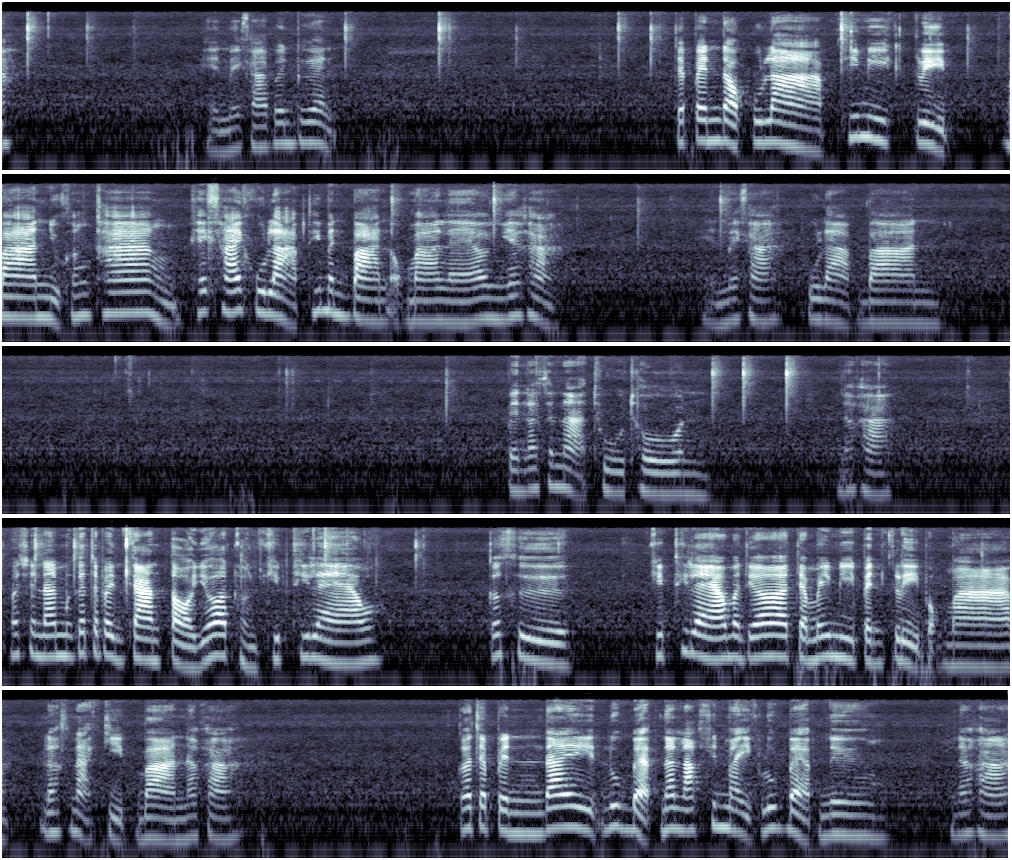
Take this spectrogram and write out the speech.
เห็นไหมคะเพื่อนๆ จะเป็นดอกกุหลาบที่มีกลีบบานอยู่ข้างๆ คล้ายๆกุหลาบที่มันบานออกมาแล้วอย่างเงี้ยค่ะ เห็นไหมคะ กุหลาบบาน เป็นลักษณะทูโทนนะคะ เพราะฉะนั้นมันก็จะเป็นการต่อยอดของคลิปที่แล้ว ก็คือคลิปที่แล้วมันก็จะไม่มีเป็นกลีบออกมาลักษณะกลีบบานนะคะ ก็จะเป็นได้รูปแบบน่ารักขึ้นมาอีกรูปแบบหนึ่งนะคะ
